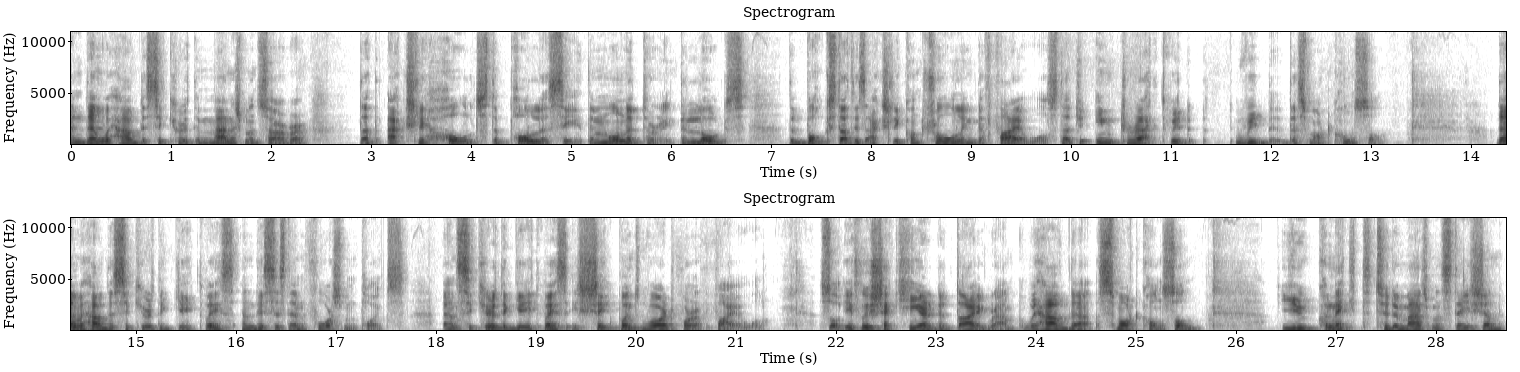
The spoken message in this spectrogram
And then we have the security management server that actually holds the policy, the monitoring, the logs, the box that is actually controlling the firewalls that you interact with with the smart console. Then we have the security gateways, and this is the enforcement points. And security gateways is checkpoint word for a firewall. So if we check here the diagram, we have the smart console. You connect to the management station,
